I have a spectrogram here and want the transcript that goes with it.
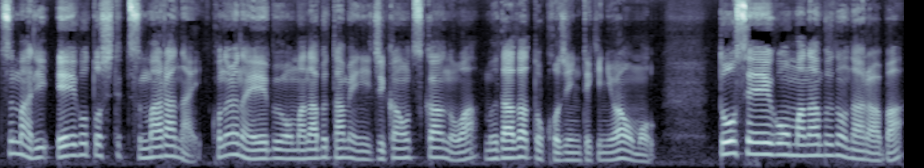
つまり英語としてつまらない。このような英文を学ぶために時間を使うのは無駄だと個人的には思う。どうせ英語を学ぶのならば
